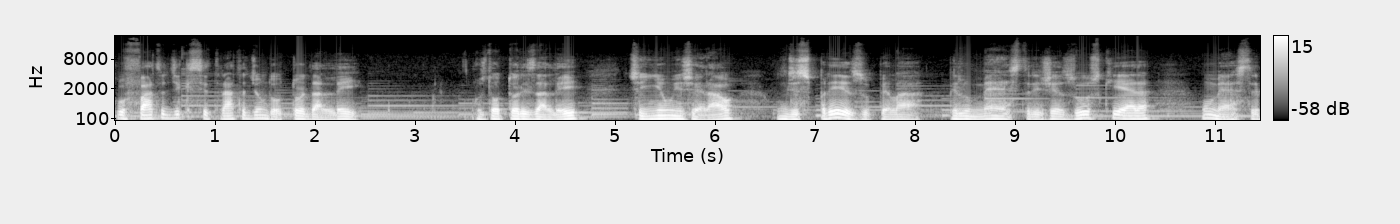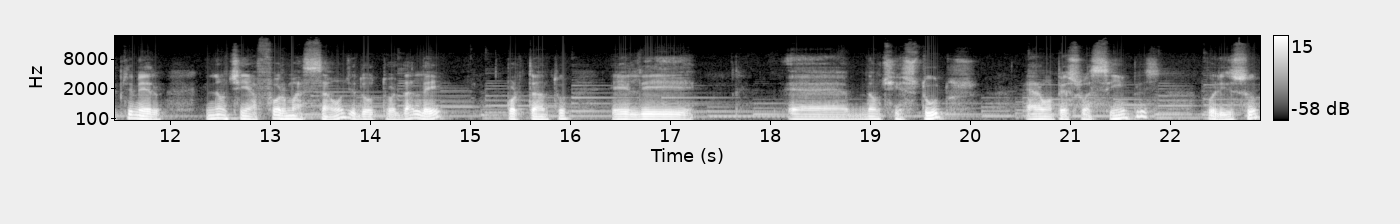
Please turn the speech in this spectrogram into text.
o fato de que se trata de um doutor da lei. Os doutores da lei tinham, em geral, um desprezo pela, pelo Mestre Jesus, que era um mestre, primeiro, que não tinha formação de doutor da lei, portanto, ele é, não tinha estudos, era uma pessoa simples, por isso,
